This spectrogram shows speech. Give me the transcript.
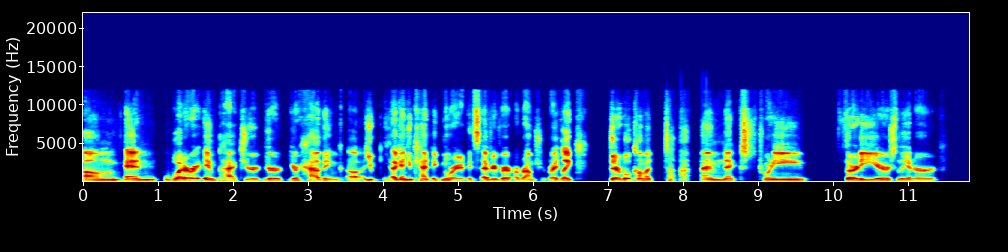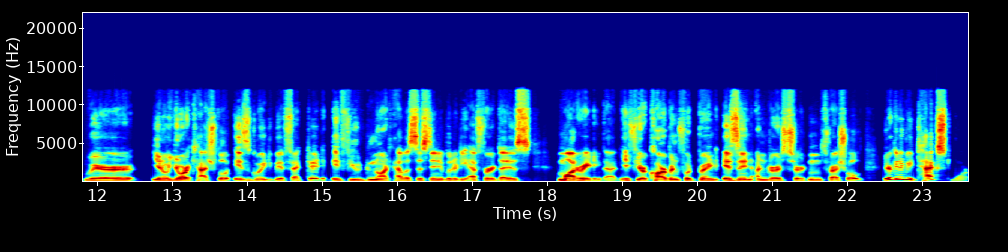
Um, and whatever impact you're you're you're having, uh, you again you can't ignore it. It's everywhere around you, right? Like there will come a time next 20, 30 years later where you know your cash flow is going to be affected if you do not have a sustainability effort that is moderating that. If your carbon footprint isn't under a certain threshold, you're going to be taxed more.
